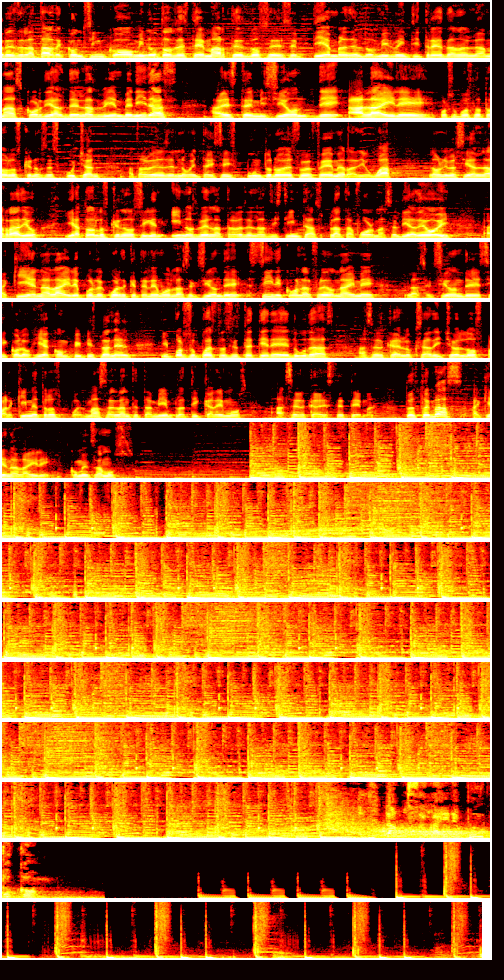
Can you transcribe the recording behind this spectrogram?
3 de la tarde con 5 minutos de este martes 12 de septiembre del 2023, dándole la más cordial de las bienvenidas a esta emisión de Al Aire. Por supuesto, a todos los que nos escuchan a través del 96.9 de su FM Radio WAP, la Universidad en la Radio, y a todos los que nos siguen y nos ven a través de las distintas plataformas. El día de hoy, aquí en Al Aire, pues recuerde que tenemos la sección de Cine con Alfredo Naime, la sección de Psicología con Pipis Planel, y por supuesto, si usted tiene dudas acerca de lo que se ha dicho de los parquímetros, pues más adelante también platicaremos acerca de este tema. Todo esto y más aquí en Al Aire. Comenzamos.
